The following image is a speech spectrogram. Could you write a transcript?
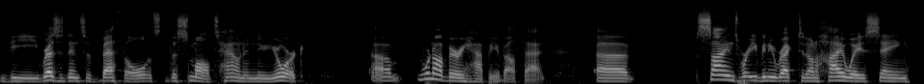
the residents of Bethel, it's the small town in New York, um, were not very happy about that. Uh, signs were even erected on highways saying,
